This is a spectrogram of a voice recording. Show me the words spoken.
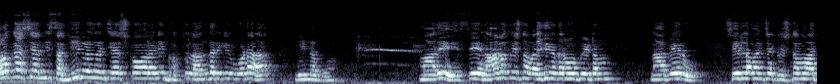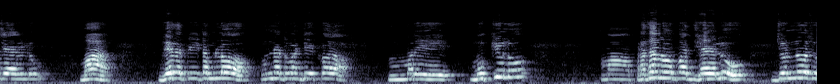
అవకాశాన్ని సద్వినియోగం చేసుకోవాలని భక్తులందరికీ కూడా విన్నపం. మాది శ్రీ రామకృష్ణ వైదిక ధర్మపీఠం. నా పేరు శ్రీలవంచ కృష్ణమాచార్యులు. మా వేదపీఠంలో ఉన్నటువంటి ఒక మరి ముఖ్యులు మా ప్రధానోపాధ్యాయులు జొన్నోజు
